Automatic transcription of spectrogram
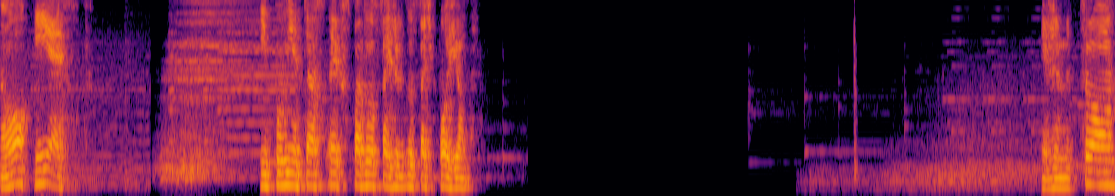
No i jest. I powinien teraz expa dostać, żeby dostać poziom. Bierzemy to.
